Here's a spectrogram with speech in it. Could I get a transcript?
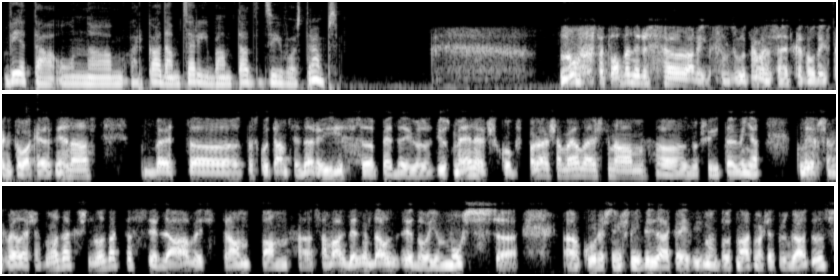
vietā un ar kādām cerībām tad dzīvos Trumps. Nu, pat labi ir arī grūti prognozēt, kas notiks tagad tuvākajās dienās. Bet uh, tas, ko Trumps ir darījis uh, pēdējos divus mēnešus, kopš pagājušām vēlēšanām, uh, nu šī viņa kliēšanas vēlēšanas nozaktas, nozaktas ir ļāvis Trumpam uh, savākt diezgan daudz ziedojumus, uh, uh, kurus viņš visdrīzākais izmantos nākamos četrus gadus,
